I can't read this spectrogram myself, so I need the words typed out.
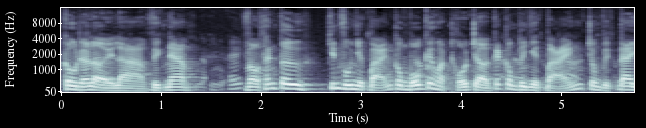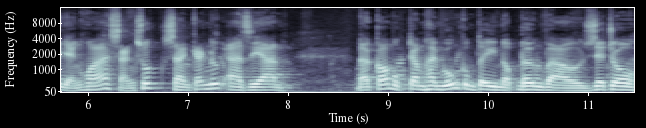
Câu trả lời là Việt Nam. Vào tháng 4, chính phủ Nhật Bản công bố kế hoạch hỗ trợ các công ty Nhật Bản trong việc đa dạng hóa sản xuất sang các nước ASEAN. Đã có 124 công ty nộp đơn vào JETRO.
